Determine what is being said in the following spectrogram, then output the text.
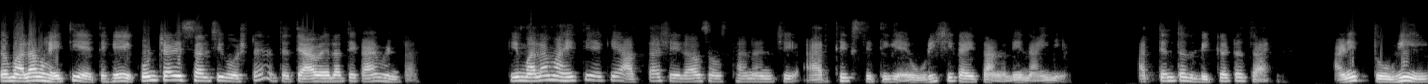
तर मला माहिती आहे ते हे एकोणचाळीस सालची गोष्ट आहे. तर त्यावेळेला ते काय म्हणतात? की मला माहिती आहे की आता शेगाव संस्थानांची आर्थिक स्थिती एवढीशी काही चांगली नाहीये. अत्यंत बिकटच आहे. आणि तुम्ही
